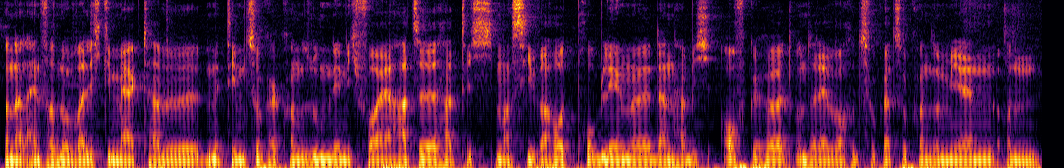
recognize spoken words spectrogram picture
sondern einfach nur, weil ich gemerkt habe, mit dem Zuckerkonsum, den ich vorher hatte, hatte ich massive Hautprobleme. Dann habe ich aufgehört, unter der Woche Zucker zu konsumieren und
